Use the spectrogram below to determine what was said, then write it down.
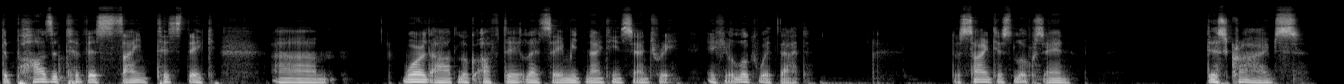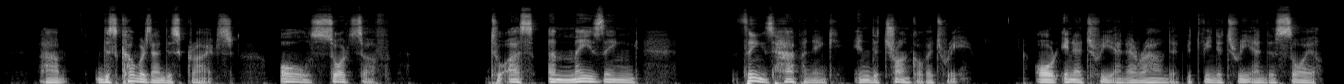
the positivist scientific um, world outlook of the let's say mid 19th century. If you look with that, the scientist looks and describes, um, discovers and describes all sorts of to us amazing things happening in the trunk of a tree or in a tree and around it, between the tree and the soil.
